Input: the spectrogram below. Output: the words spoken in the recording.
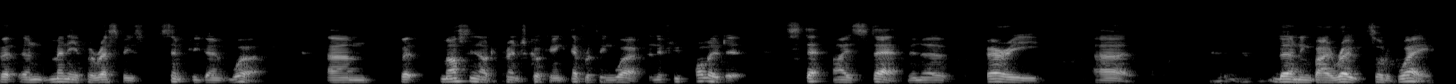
but and many of her recipes simply don't work. Um, but mastering art of French cooking, everything worked. And if you followed it step by step in a very uh, learning by rote sort of way,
